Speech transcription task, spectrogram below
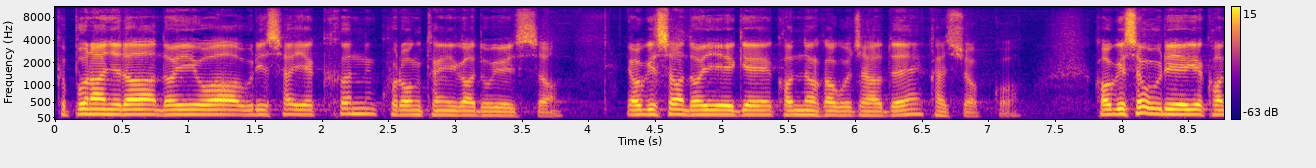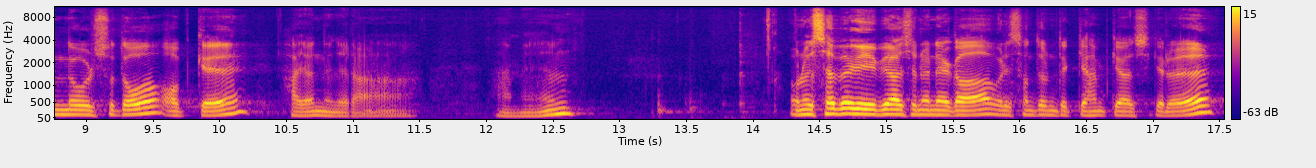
그뿐 아니라 너희와 우리 사이에 큰 구렁텅이가 놓여 있어 여기서 너희에게 건너가고자 하되 갈 수 없고 거기서 우리에게 건너올 수도 없게 하였느니라. 아멘. 오늘 새벽에 예배하시는 애가 우리 성도님들께 함께 하시기를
